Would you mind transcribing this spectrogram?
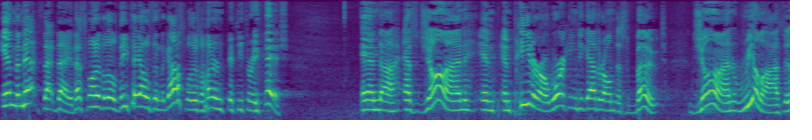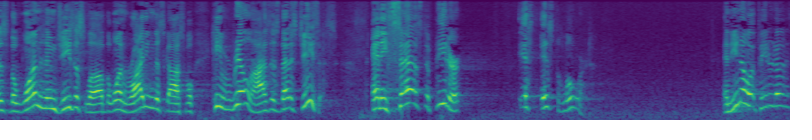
in the nets that day. That's one of the little details in the gospel. There's 153 fish. And uh, as John and, and Peter are working together on this boat, John realizes the one whom Jesus loved, the one writing this gospel, he realizes that it's Jesus. And he says to Peter, It's, it's the Lord. And you know what Peter does?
